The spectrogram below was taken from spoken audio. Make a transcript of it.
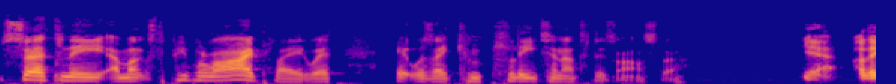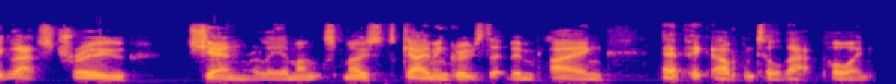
certainly amongst the people I played with, it was a complete and utter disaster. yeah. I think that's true generally amongst most gaming groups that have been playing Epic up until that point.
